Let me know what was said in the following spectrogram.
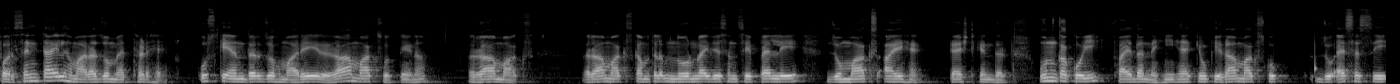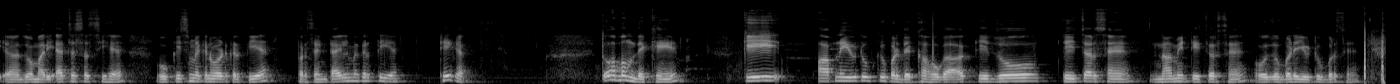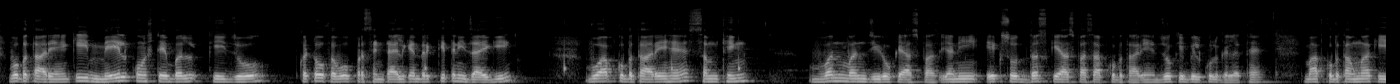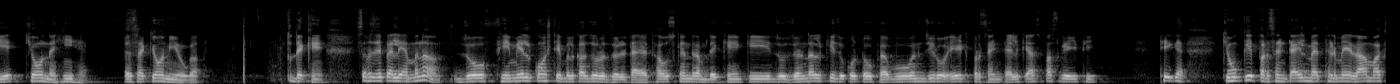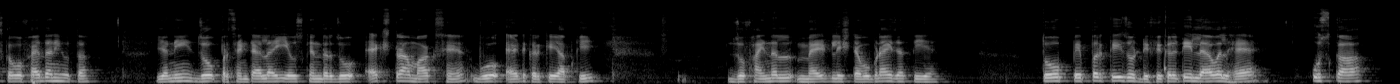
परसेंटाइल हमारा जो मेथड है, उसके अंदर जो हमारे रा मार्क्स होते हैं ना रा मार्क्स रा मार्क्स का मतलब नॉर्मलाइजेशन से पहले जो मार्क्स आए हैं टेस्ट के अंदर, उनका कोई फ़ायदा नहीं है, क्योंकि रा मार्क्स को जो एसएससी जो हमारी एचएसएससी है, वो किसमें कन्वर्ट करती है? परसेंटाइल में करती है। ठीक है? तो अब हम देखें कि आपने यूट्यूब के ऊपर देखा होगा कि जो टीचर्स हैं, नामी टीचर्स हैं और जो बड़े यूट्यूबर्स हैं, वो बता रहे हैं कि मेल कांस्टेबल की जो कट ऑफ़ है वो परसेंटाइल के अंदर कितनी जाएगी। वो आपको बता रहे हैं समथिंग वन वन ज़ीरो के आसपास, यानी एक सौ दस के आसपास आपको बता रहे हैं, जो कि बिल्कुल गलत है। मैं आपको बताऊँगा कि ये क्यों नहीं है। ऐसा क्यों नहीं होगा? तो देखें, सबसे पहले हम ना, जो फीमेल कांस्टेबल का जो रिज़ल्ट आया था, उसके अंदर हम देखें कि जो जर्नल की जो कट ऑफ़ है, वो वन ज़ीरो एट परसेंटाइल के आसपास गई थी। ठीक है? क्योंकि परसेंटाइल मेथड में रा मार्क्स का वो फ़ायदा नहीं होता। यानी जो परसेंटाइल आई है, उसके अंदर जो एक्स्ट्रा मार्क्स हैं, वो ऐड करके आपकी जो फाइनल मेरिट लिस्ट है, वो बनाई जाती है। तो पेपर की जो डिफ़िकल्टी लेवल है, उसका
